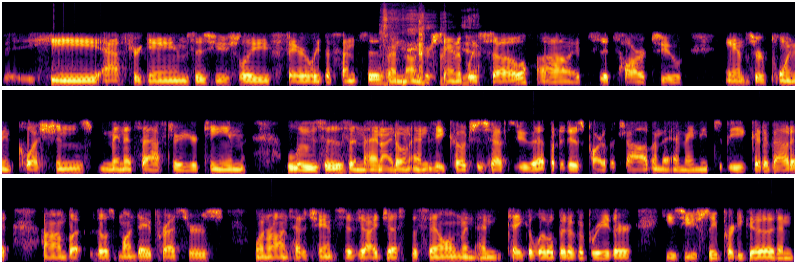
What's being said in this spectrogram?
he, after games, is usually fairly defensive, and understandably yeah. so. Uh, it's it's hard to answer pointed questions minutes after your team loses, and, and I don't envy coaches who have to do that, but it is part of the job, and, and they need to be good about it. Um, but those Monday pressers, when Ron's had a chance to digest the film and, and take a little bit of a breather, he's usually pretty good. And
